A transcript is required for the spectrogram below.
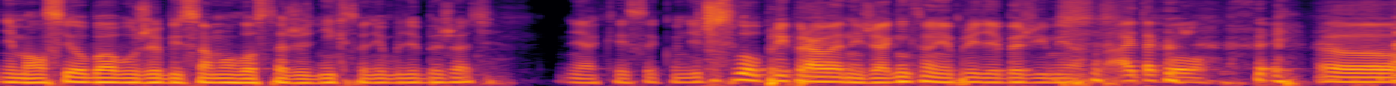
Nemal si obavu, že by sa mohlo stať, že nikto nebude bežať v nejakej sekunde? Či si bol pripravený, že ak nikto nepríde, bežím ja? Aj tak bolo. Eh,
